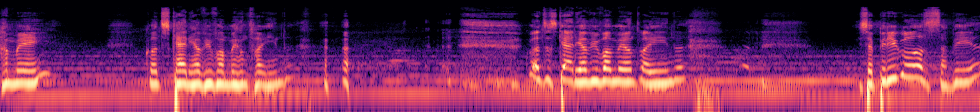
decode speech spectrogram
Amém? Quantos querem avivamento ainda? Quantos querem avivamento ainda? Isso é perigoso, sabia?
